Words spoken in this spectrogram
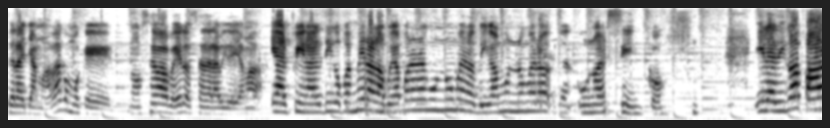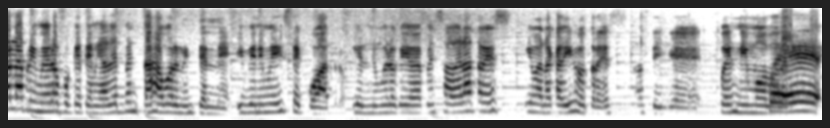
de la llamada como que no se va a ver, o sea, de la videollamada. Y al final digo, pues mira, lo voy a poner en un número, digamos un número del 1 al 5. Y le digo a Paula primero porque tenía desventaja por el internet. Y viene y me dice 4. Y el número que yo había pensado era 3. Y Maraca dijo 3. Así que, pues ni modo. Fue,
